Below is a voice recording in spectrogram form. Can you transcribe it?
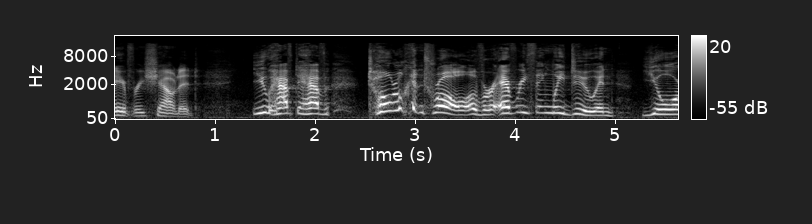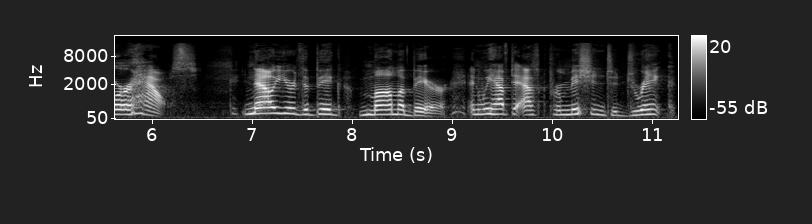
Avery shouted. You have to have total control over everything we do in your house. Now you're the big mama bear, and we have to ask permission to drink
